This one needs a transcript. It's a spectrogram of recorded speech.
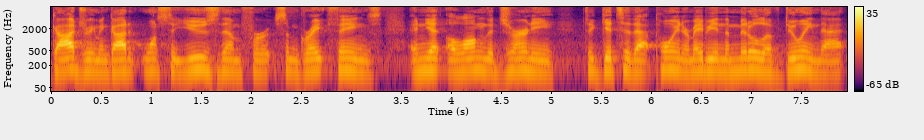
God dream and God wants to use them for some great things. And yet, along the journey to get to that point, or maybe in the middle of doing that,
